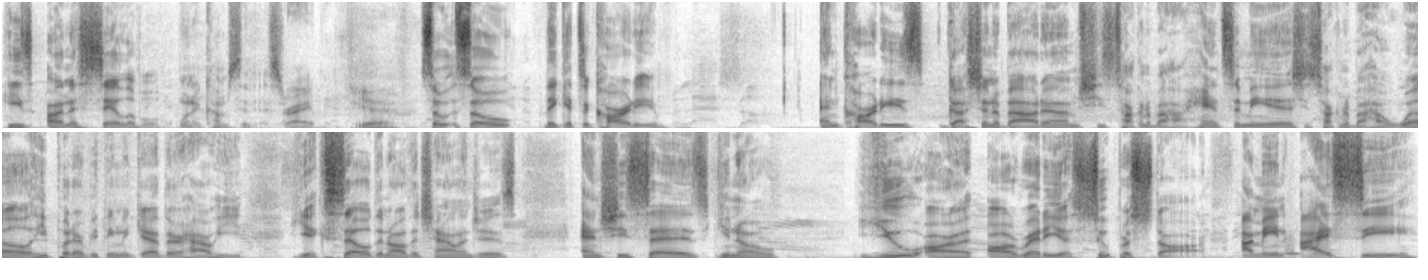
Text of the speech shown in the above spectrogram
he's unassailable when it comes to this, right? Yeah. So, so they get to Cardi, and Cardi's gushing about him. She's talking about how handsome he is. She's talking about how well he put everything together, how he he excelled in all the challenges. And she says, you know, you are already a superstar. I mean, I see.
